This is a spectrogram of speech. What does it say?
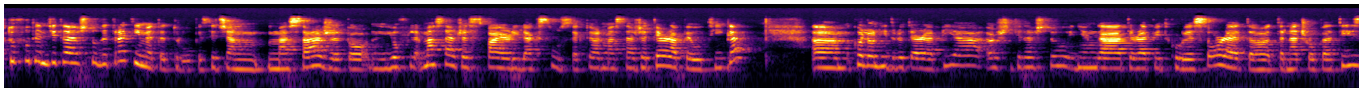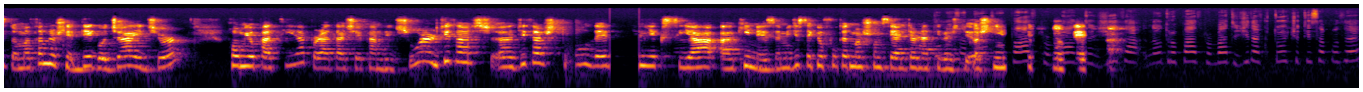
Këtu futen gjithashtu dhe trajtimet e trupit, siç janë masazhe, po jo masazhe spa e relaksuese, këto janë masazhe terapeutike. Um, kolon hidroterapia është gjithashtu një nga terapitë kryesore të, të naturopatisë, domethënë është një degë goxha e gjerë, homeopatia për ata që e kanë dëgjuar, gjithashtu dhe mjekësia kineze, megjithëse kjo futet më shumë si alternative, është, është një një naturopath përmban të gjitha këto që ti sapo the?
